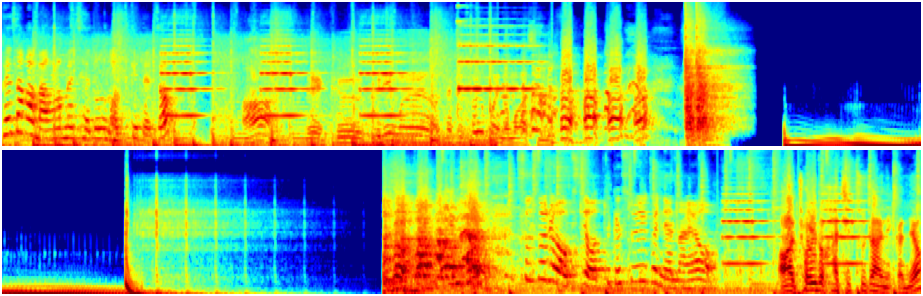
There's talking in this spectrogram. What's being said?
회사가 망하면 제 돈은 어떻게 되죠? 아, 네, 그 그림은 어차피 소유권이 넘어갔습니다. 없이 어떻게 수익을 내나요? 아, 저희도 같이 투자하니까요.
